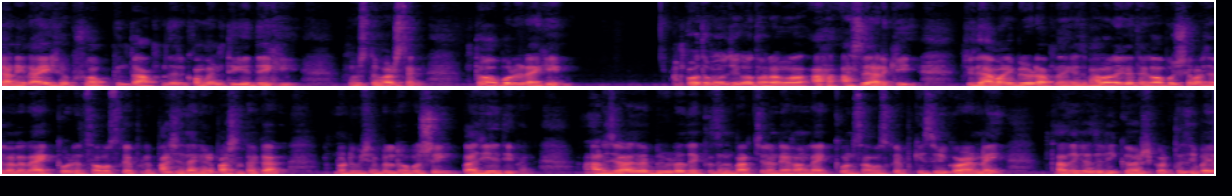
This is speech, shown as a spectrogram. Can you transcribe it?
জানি না। এইসব সব কিন্তু আপনাদের কমেন্ট থেকে দেখি। বুঝতে পারছেন? তাও বলে রাখি, প্রথম যে কথাটা আছে আর কি, যদি আমার এই ভিডিওটা আপনার কাছে ভালো লেগে থাকে, অবশ্যই আমার চ্যানেলটা লাইক করে সাবস্ক্রাইব করে পাশে থাকবেন পাশে থাকার নোটিফিকেশন বেলটা অবশ্যই বাজিয়ে দিবেন। আর যারা যারা ভিডিওটা দেখতেছেন বাট চ্যানেলটা এখন লাইক করুন সাবস্ক্রাইব কিছুই করার নাই, তাদের কাছে রিকোয়েস্ট করতেছি ভাই,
